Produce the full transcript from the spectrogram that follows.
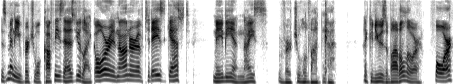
as many virtual coffees as you like, or in honor of today's guest, maybe a nice virtual vodka. I could use a bottle or four.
